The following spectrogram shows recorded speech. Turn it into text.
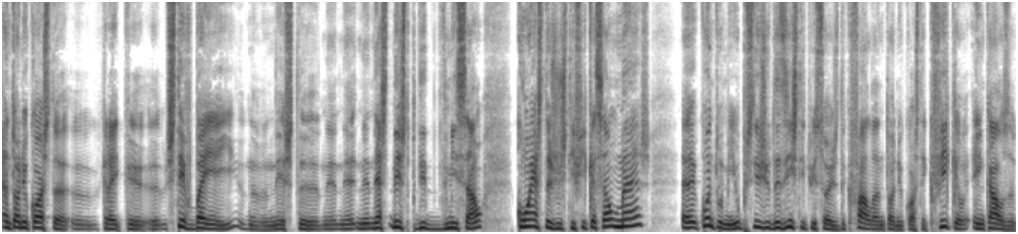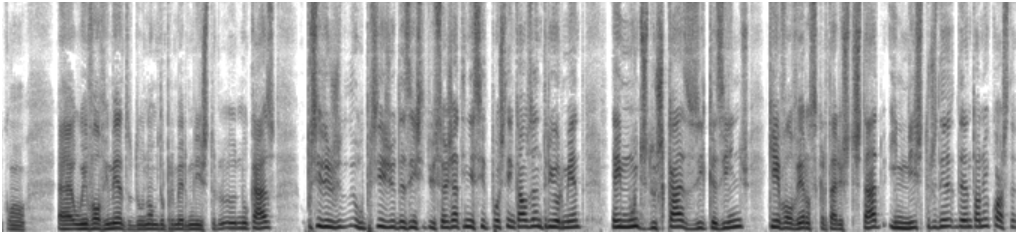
António Costa, eh, creio que eh, esteve bem aí, neste, neste, neste pedido de demissão, com esta justificação, mas, eh, quanto a mim, o prestígio das instituições de que fala António Costa e que fica em causa com o envolvimento do nome do Primeiro-Ministro no caso, o prestígio, o prestígio, das instituições já tinha sido posto em causa anteriormente em muitos dos casos e casinhos que envolveram secretários de Estado e ministros de, de António Costa.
